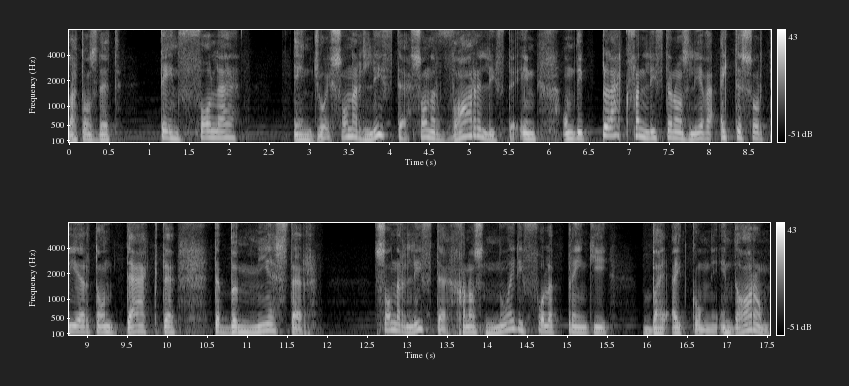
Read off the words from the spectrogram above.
Laat ons dit ten volle enjoy. Sonder liefde, sonder ware liefde en om die plek van liefde in ons lewe uit te sorteer, te ontdek, te, te bemeester. Sonder liefde gaan ons nooit die volle prentjie by uitkom nie. En daarom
